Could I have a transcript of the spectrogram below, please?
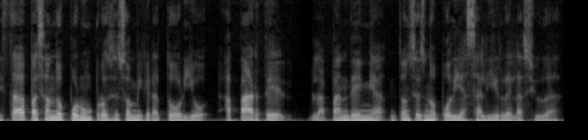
estaba pasando por un proceso migratorio, aparte la pandemia, entonces no podía salir de la ciudad.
